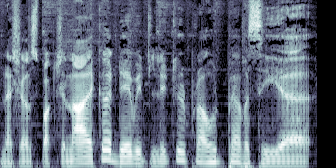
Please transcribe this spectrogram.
නැශන්ස් පක්ෂනායක ඩේවිඩ් ලිටල් ප්‍රව් පැවසීය.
